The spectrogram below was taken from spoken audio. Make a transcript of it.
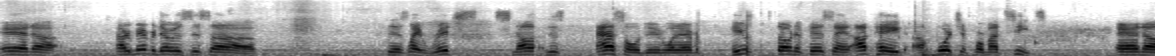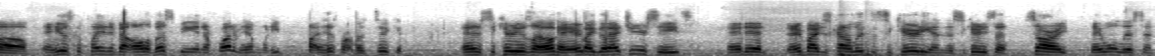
And uh, I remember there was this uh, this like rich snub, this asshole dude, whatever. He was throwing a fit saying, "I paid a fortune for my seats," and um, and he was complaining about all of us being in front of him when he bought his front row ticket. And the security was like, "Okay, everybody go back to your seats." And then everybody just kind of looked at security, and the security said, "Sorry, they won't listen."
